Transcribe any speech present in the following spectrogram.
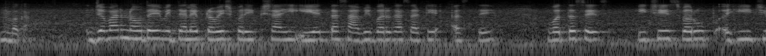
बघा जवाहर नवोदय विद्यालय प्रवेश परीक्षा ही इयत्ता सहावी वर्गासाठी असते व तसेच हिचे स्वरूप ही जी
